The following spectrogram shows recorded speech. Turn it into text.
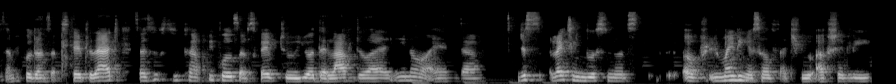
some people don't subscribe to that. So some people subscribe to you're the loved one. You know, and uh, just writing those notes of reminding yourself that you actually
